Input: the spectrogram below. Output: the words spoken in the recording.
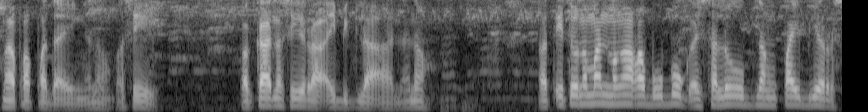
mapapadaing ano kasi pagka nasira ay biglaan ano. At ito naman mga kabubog ay sa loob ng 5 years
